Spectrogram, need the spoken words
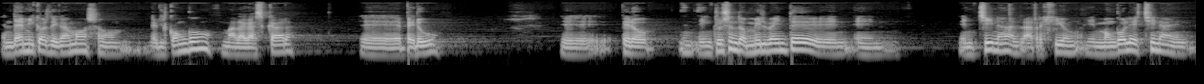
endémicos, digamos, son el Congo, Madagascar, eh, Perú. pero incluso en 2020 en, en, China, en la región, en Mongolia es China, en,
